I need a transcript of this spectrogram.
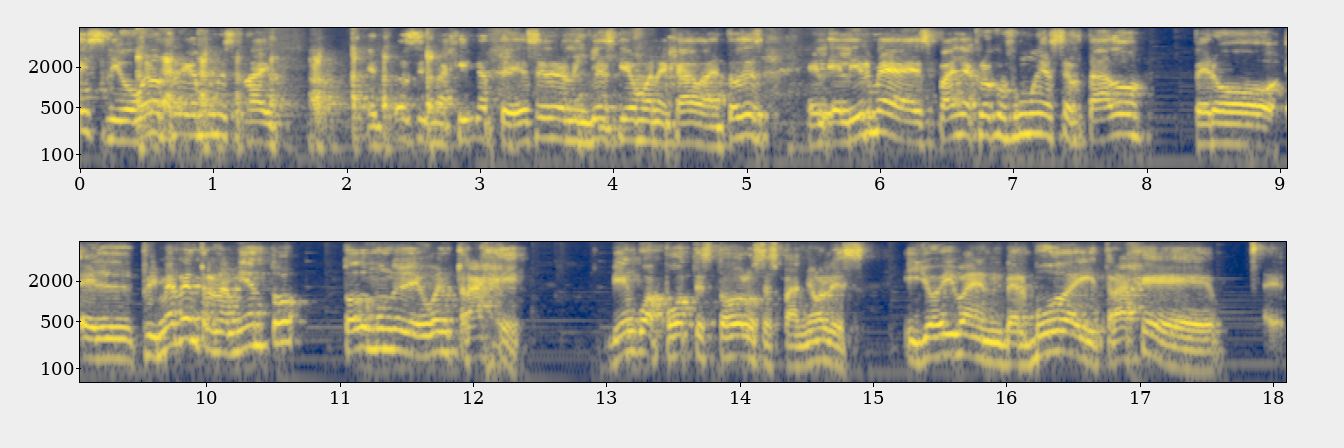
ice. Le digo, bueno, tráigame un Sprite. Entonces, imagínate, ese era el inglés que yo manejaba. Entonces, el, el irme a España creo que fue muy acertado, pero el primer entrenamiento, todo el mundo llegó en traje, bien guapotes todos los españoles. Y yo iba en Bermuda y traje eh,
